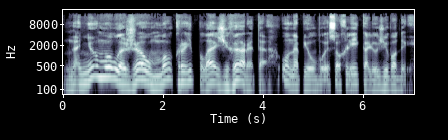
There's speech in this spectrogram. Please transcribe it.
На ньому лежав мокрий плащ Гарета у напіввисохлій калюжі води.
